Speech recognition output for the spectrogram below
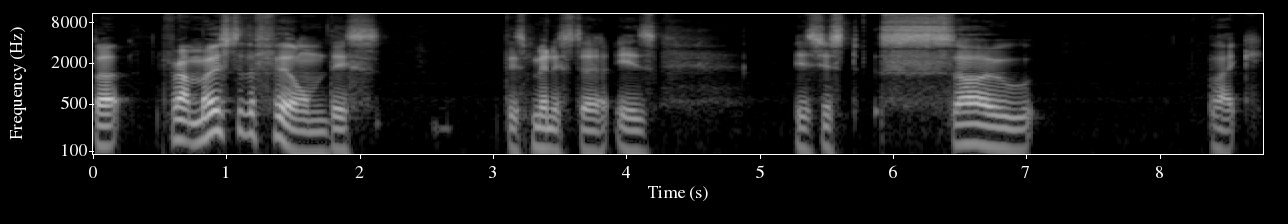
but throughout most of the film, this this minister is is just so like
